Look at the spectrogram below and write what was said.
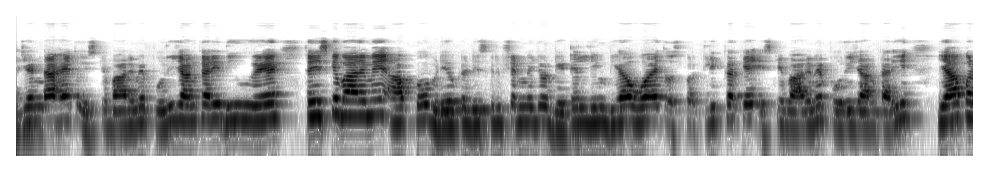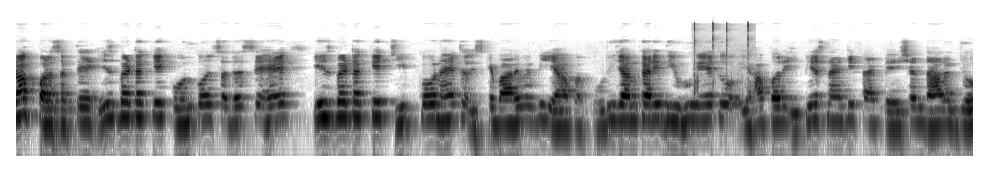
एजेंडा है तो इसके बारे में पूरी जानकारी दी हुई है। तो इसके बारे में आपको वीडियो के डिस्क्रिप्शन में जो डिटेल लिंक दिया हुआ है तो उस पर क्लिक करके इसके बारे में पूरी जानकारी जानकारी यहाँ पर आप पढ़ सकते हैं। इस बैठक के कौन कौन सदस्य है इस बैठक के चीफ कौन है? तो इसके बारे में भी यहाँ पर पूरी जानकारी दी हुई है। तो यहाँ पर ईपीएस 95 पेंशन धारक जो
